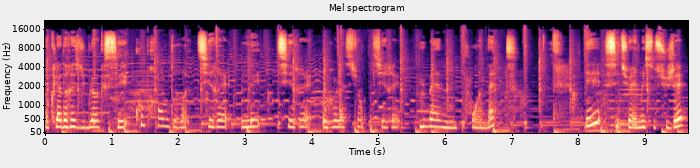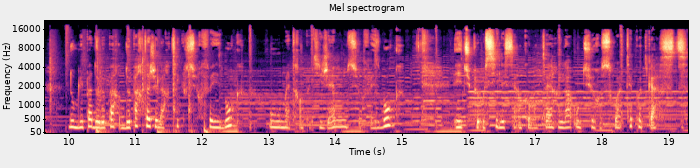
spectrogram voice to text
Donc l'adresse du blog c'est comprendre-les-relations-humaines.net et si tu as aimé ce sujet, n'oublie pas de, partager l'article sur Facebook ou mettre un petit j'aime sur Facebook. Et tu peux aussi laisser un commentaire là où tu reçois tes podcasts.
